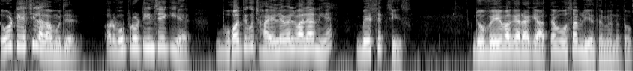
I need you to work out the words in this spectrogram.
तो वो टेस्टी लगा मुझे। और वो प्रोटीन शेक ही है, बहुत ही कुछ हाई लेवल वाला नहीं है बेसिक चीज़। जो वे वगैरह के आते हैं, वो सब लिए थे मैंने तो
